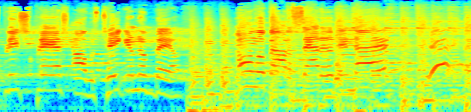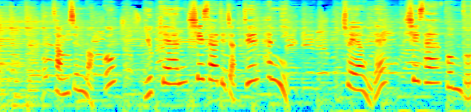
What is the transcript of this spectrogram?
splish splash, I was taking a bath. Long about a Saturday night. Yeah. 점심 먹고 유쾌한 시사 디저트 한 입. 최영일의 시사 본부.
